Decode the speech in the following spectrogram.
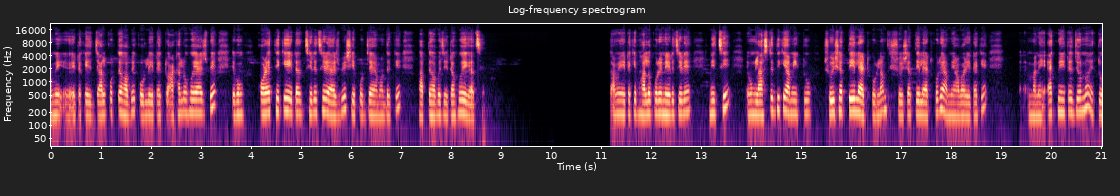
আমি এটাকে জাল করতে হবে, করলে এটা একটু আঠালো হয়ে আসবে এবং কড়াই থেকে এটা ছেড়ে ছেড়ে আসবে, সে পর্যায়ে আমাদেরকে ভাবতে হবে যে এটা হয়ে গেছে। আমি এটাকে ভালো করে নেড়ে, চেড়ে নিচ্ছি এবং লাস্টের দিকে আমি একটু সরিষার তেল অ্যাড করলাম। সরিষার তেল অ্যাড করে আমি আবার এটাকে মানে এক মিনিটের জন্য একটু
